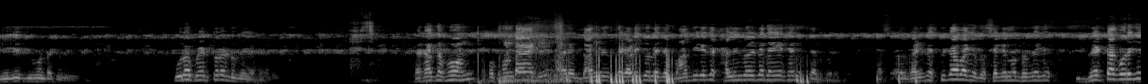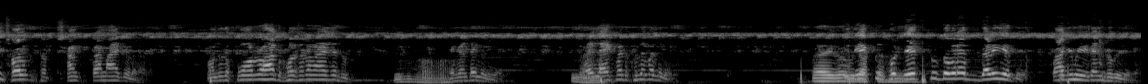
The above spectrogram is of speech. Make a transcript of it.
নিজের জীবনটা চলে গেছে। পুরো পেট করে ঢুকে গেছে। দেখাতে ফোন ও ফোনটা আছে আরে ডান দিকে গাড়ি চলে যায় বাঁ দিকে যে খালি লরিটা দাঁড়িয়েছে আমি খেয়াল আর গাড়িটা স্পিড আপ আছে তো সেকেন্ডও ঢুকেছে ব্রেকটা করেছি ছল টানা হয়ে চলে গেছে। অন্তত পনেরো হাত ঘোষণা হয়েছে ঢুকে এখানটাই লেগে গেছে ভাই লাইট ফাইট খুলে যদি একটু একটু তোমরা দাঁড়িয়ে যেতে পাঁচ মিনিট আমি ঢুকে যেতাম।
